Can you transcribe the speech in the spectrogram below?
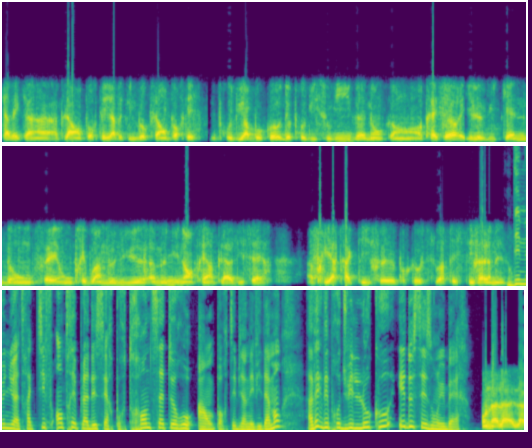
avec un, plat à emporter, avec une box à emporter, de produits en bocaux, de produits sous vide, donc en, traiteur. Et le week-end, on fait, on prévoit un menu, un menu d'entrée, un plat, un dessert un prix attractif euh, pour que ce soit festif à la maison. Des menus attractifs, entrée, plat, dessert pour 37 euros à emporter bien évidemment, avec des produits locaux et de saison Hubert. On a la,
